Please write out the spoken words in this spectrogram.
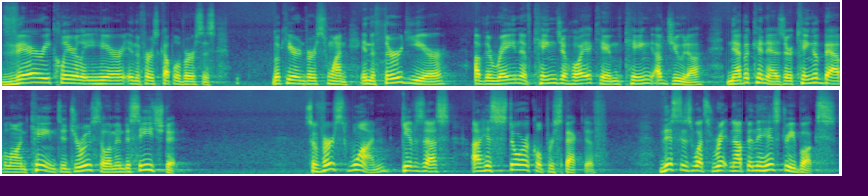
very clearly here in the first couple of verses. Look here in verse 1. In the third year of the reign of King Jehoiakim, king of Judah, Nebuchadnezzar, king of Babylon, came to Jerusalem and besieged it. So, verse 1 gives us a historical perspective. This is what's written up in the history books.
